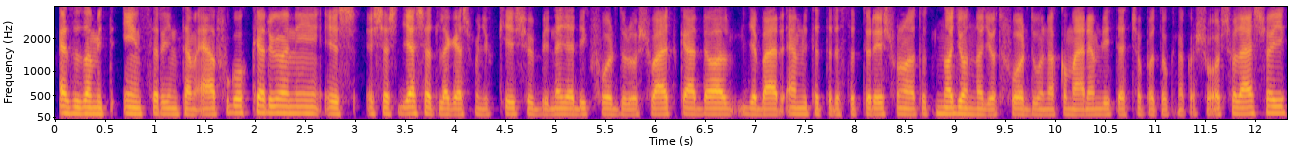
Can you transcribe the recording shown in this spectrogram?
Ez az, amit én szerintem el fogok kerülni, és, és egy esetleges mondjuk későbbi negyedik fordulós wildcarddal, ugyebár említetted ezt a törésvonalatot, nagyon nagyot fordulnak a már említett csapatoknak a sorsolásai.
